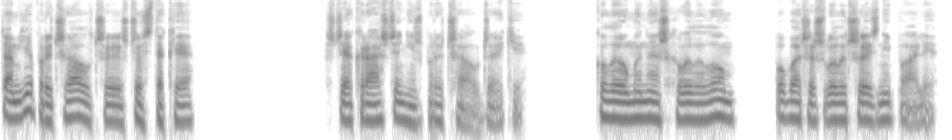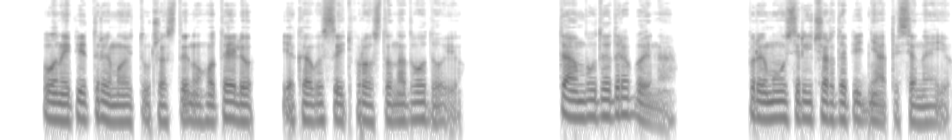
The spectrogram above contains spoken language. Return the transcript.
Там є причал чи щось таке. Ще краще, ніж причал, Джекі. Коли оминеш хвилелом, побачиш величезні палі. Вони підтримують ту частину готелю, яка висить просто над водою. Там буде драбина. Примусь Річарда піднятися нею,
